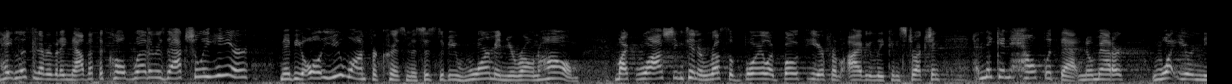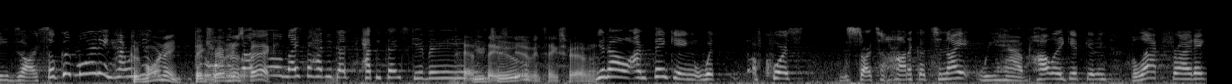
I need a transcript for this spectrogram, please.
Hey, listen, everybody, now that the cold weather is actually here, maybe all you want for Christmas is to be warm in your own home. Mike Washington and Russell Boyle are both here from Ivy Lea Construction, and they can help with that no matter what your needs are. So good morning. How are you? Good you? morning. Thanks for having us back. Russell. Nice to have you guys. Happy Thanksgiving. Happy You too. Thanksgiving. Thanks for having us. You know, I'm thinking with, of course, it starts Hanukkah tonight. We have holiday gift giving, Black Friday.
